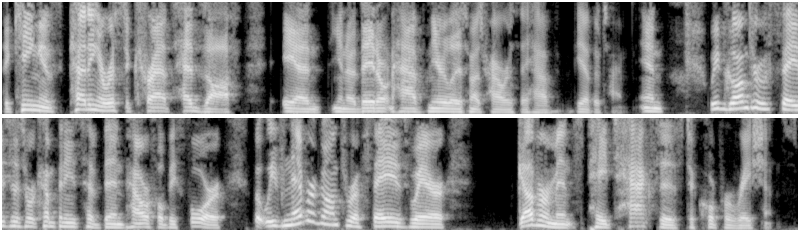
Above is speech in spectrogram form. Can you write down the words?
the king is cutting aristocrats' heads off and, you know, they don't have nearly as much power as they have the other time. And we've gone through phases where companies have been powerful before, but we've never gone through a phase where governments pay taxes to corporations.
